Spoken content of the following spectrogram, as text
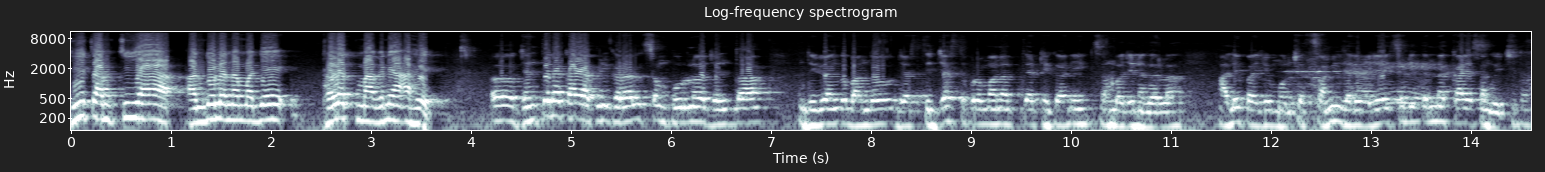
हीच आमची या आंदोलनामध्ये ठळक मागण्या आहेत. जनतेला काय अपील कराल? संपूर्ण जनता दिव्यांग बांधव जास्तीत जास्त प्रमाणात त्या ठिकाणी संभाजीनगरला आले पाहिजे मोर्चात सामील झाले पाहिजे. यासाठी त्यांना काय सांगू इच्छिता?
